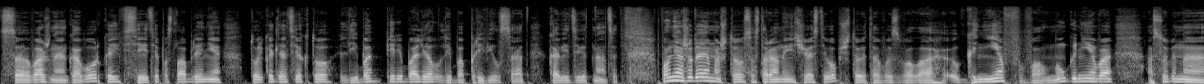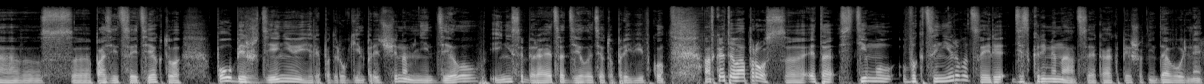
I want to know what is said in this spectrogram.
с важной оговоркой все эти послабления только для тех, кто либо переболел, либо привился от COVID-19. Вполне ожидаемо, что со стороны части общества это вызвало гнев, волну гнева, особенно с позиции тех, кто по убеждению или по другим причинам не делал и не собирается делать эту прививку. Открытый вопрос это стимул вакцинироваться или дискриминация, как пишут недовольные?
